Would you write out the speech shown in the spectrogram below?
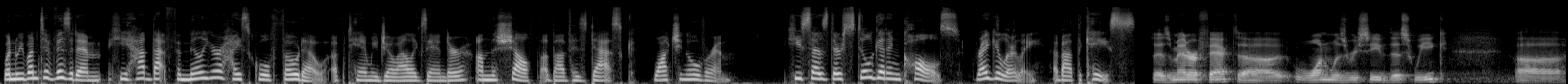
When we went to visit him, he had that familiar high school photo of Tammy Jo Alexander on the shelf above his desk, watching over him. He says they're still getting calls regularly about the case. As a matter of fact, uh, one was received this week. Uh,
